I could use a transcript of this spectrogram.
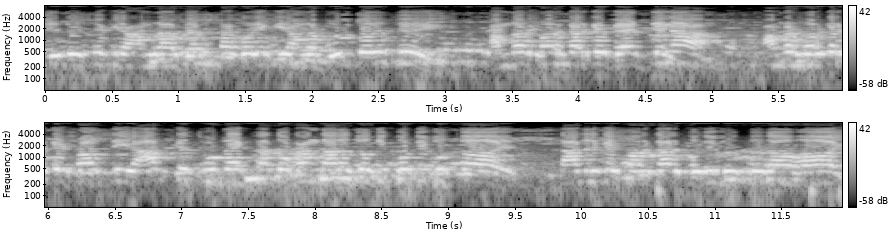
এই দেশে কি আমরা ব্যবসা করি কি আমরা ভুল করেছি? আমরা সরকারকে ব্যাট দিই না। আমরা সরকারকে সব দিই। আজকে ছোট একটা দোকানদারও যদি ক্ষতিগ্রস্ত হয়, তাদেরকে সরকার ক্ষতিগ্রস্ত দেওয়া হয়,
